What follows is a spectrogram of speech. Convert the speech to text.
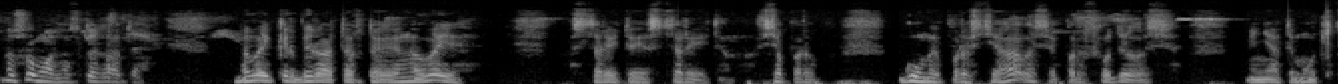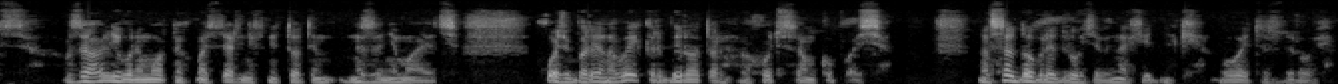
Ну що можна сказати? Новий карбюратор то є новий, старий то є старий. Там все пороб... гуми порозтягалися, порозходилося, міняти мучитися. Взагалі в ремонтних майстернях ніхто тим не займається. Хоч бери новий карбюратор, а хоч сам купайся. На все добре, друзі, винахідники. Бувайте здорові!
